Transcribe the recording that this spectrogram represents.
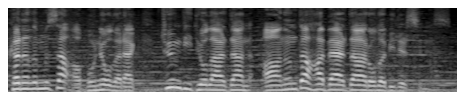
Kanalımıza abone olarak tüm videolardan anında haberdar olabilirsiniz.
